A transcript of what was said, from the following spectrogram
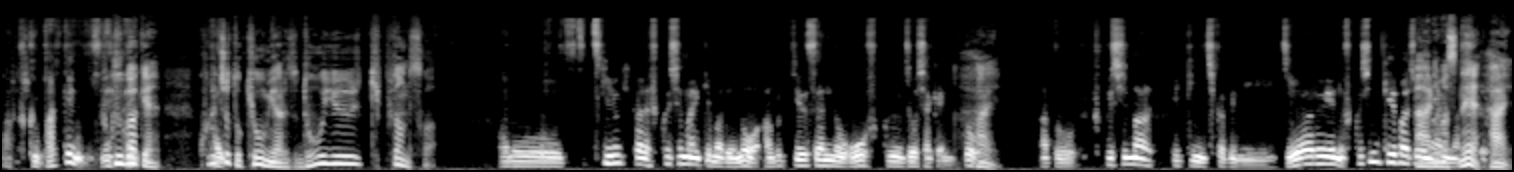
あ福馬券ですね。福馬券、これはいちょっと興味あるんです。どういう切符なんですか？あの月の木から福島駅までの阿武急線の往復乗車券と、はい。あと福島駅に近くに JRA の福島競馬場がありまますすね。はい。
